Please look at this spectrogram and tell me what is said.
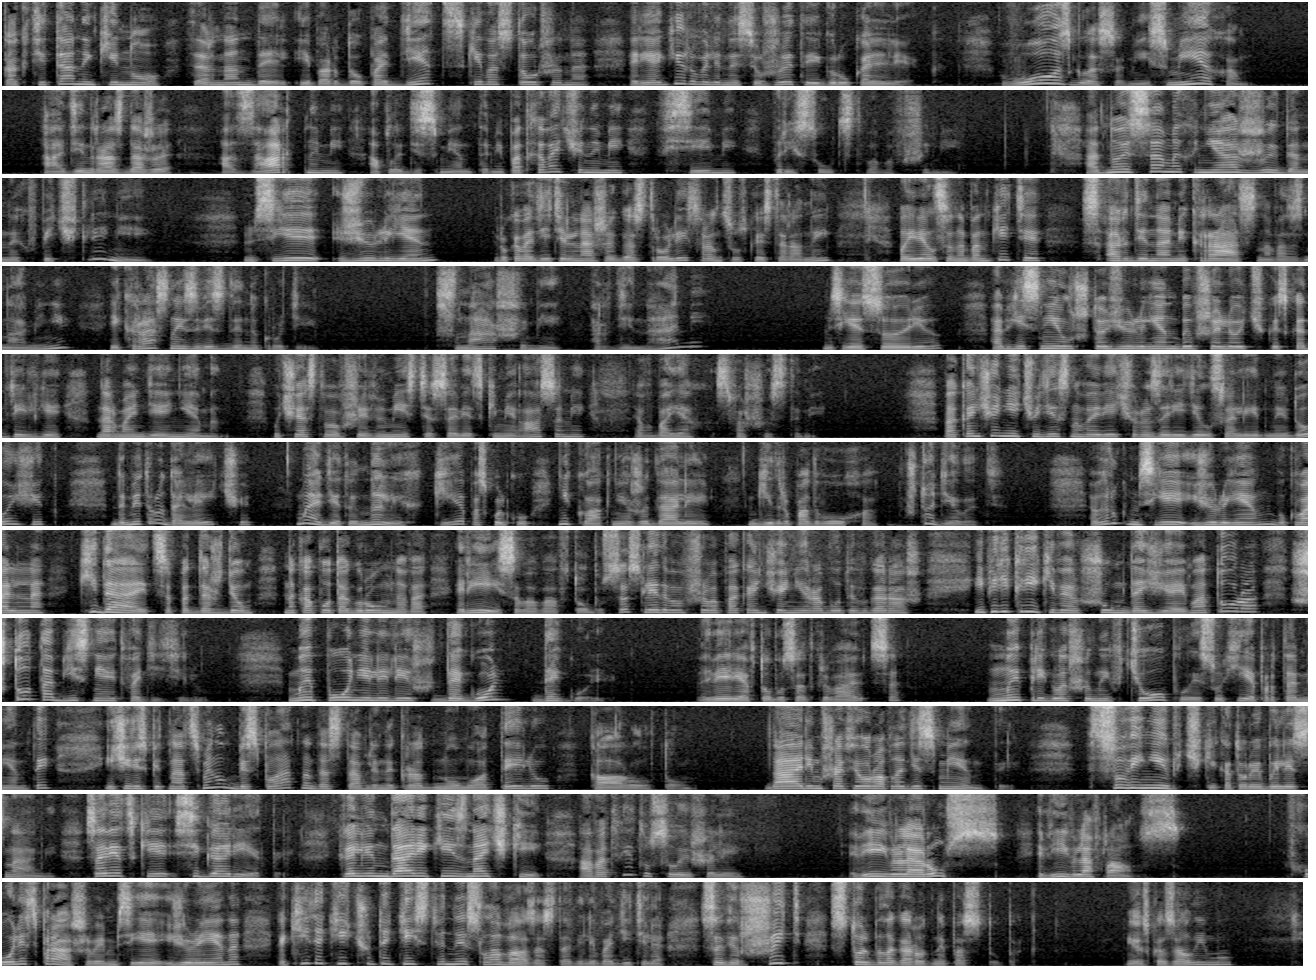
как титаны кино Фернандель и Бардо по-детски восторженно реагировали на сюжет и игру коллег возгласами и смехом, а один раз даже азартными аплодисментами, подхваченными всеми присутствовавшими. Одно из самых неожиданных впечатлений мсье Жюльен, руководитель наших гастролей с французской стороны, появился на банкете с орденами Красного Знамени и Красной Звезды на груди. С нашими орденами? Мсье Сойрио объяснил, что Жюльен — бывший летчик эскадрильи «Нормандия-Неман», участвовавший вместе с советскими асами в боях с фашистами. По окончании чудесного вечера зарядил солидный дождик, до метро далече, мы одеты налегке, поскольку никак не ожидали гидроподвоха. Что делать? Вдруг мсье Жюльен буквально кидается под дождем на капот огромного рейсового автобуса, следовавшего по окончании работы в гараж, и, перекрикивая шум дождя и мотора, что-то объясняет водителю. Мы поняли лишь «Деголь, Деголь». Двери автобуса открываются. Мы приглашены в теплые, сухие апартаменты и через 15 минут бесплатно доставлены к родному отелю «Карлтон». Дарим шоферу аплодисменты сувенирчики, которые были с нами, советские сигареты, календарики и значки, а в ответ услышали «Vive la Russe! Vive la France!» В холле спрашиваем мсье Жюльена, какие такие чудодейственные слова заставили водителя совершить столь благородный поступок. Я сказал ему,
